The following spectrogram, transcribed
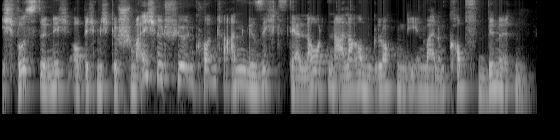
Ich wusste nicht, ob ich mich geschmeichelt fühlen konnte angesichts der lauten Alarmglocken, die in meinem Kopf bimmelten.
